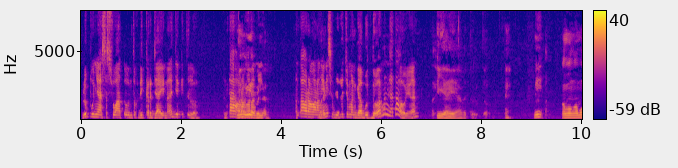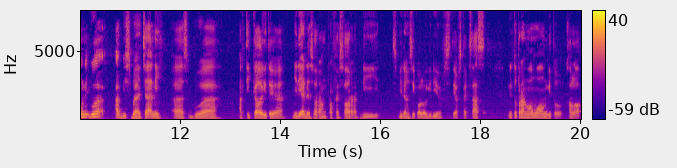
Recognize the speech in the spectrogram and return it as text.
lu punya sesuatu untuk dikerjain aja gitu loh entah Oh iya orang-orang bener. entah orang-orang ini sebenarnya cuma gabut doang kan nggak tahu ya kan Iya iya betul betul. Eh, nih ngomong-ngomong nih gue abis baca nih eh, sebuah artikel gitu ya. Jadi ada seorang profesor di bidang psikologi di University of Texas. Ini tuh pernah ngomong gitu kalau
